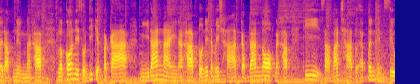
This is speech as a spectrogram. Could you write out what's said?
ระดับหนึ่งนะครับ แล้วก็ในส่วนที่เก็บปากกา มีด้านในนะครับ ตัวนี้จะไม่ชาร์จกับด้านนอกนะครับ ที่สามารถชาร์จตัว Apple Pencil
